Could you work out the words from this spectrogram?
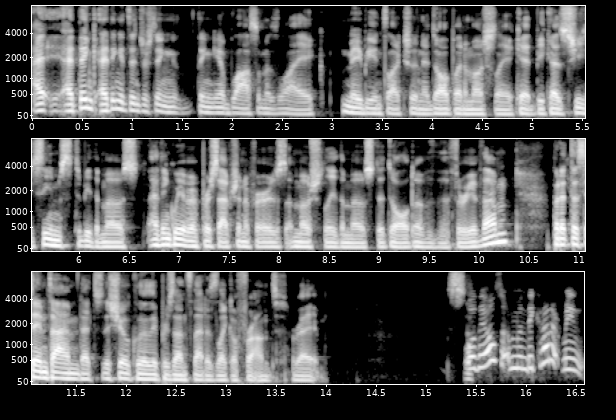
I, I think I think it's interesting thinking of Blossom as like maybe intellectually an adult but emotionally a kid because she seems to be the most. I think we have a perception of her as emotionally the most adult of the three of them, but at the same time, that's the show clearly presents that as like a front, right? So, well, they also, I mean, they kind of, I mean,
